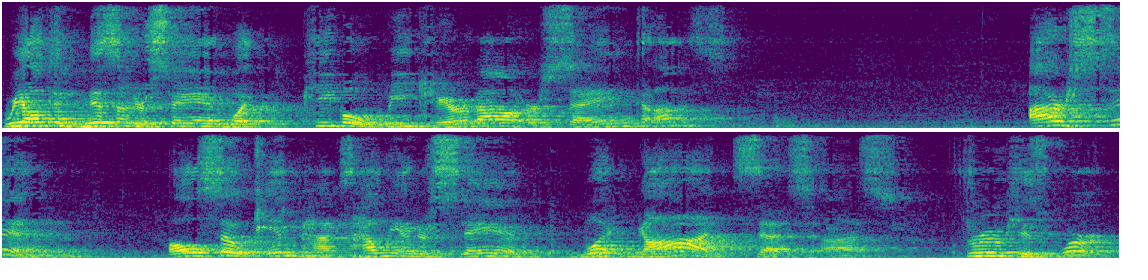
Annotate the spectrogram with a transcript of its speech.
We often misunderstand what people we care about are saying to us. Our sin also impacts how we understand what God says to us through His Word.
